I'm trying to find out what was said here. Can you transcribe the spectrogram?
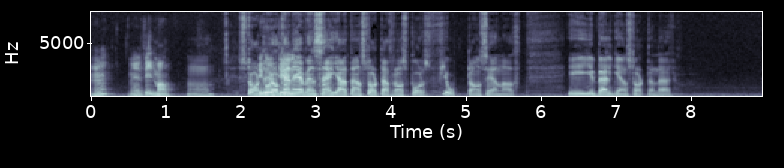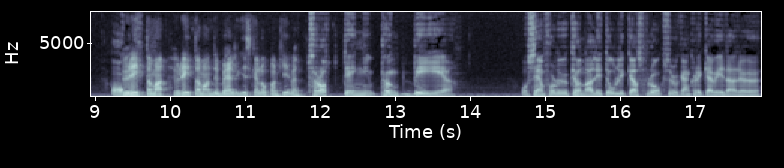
Mm, en fin man. Mm. Startar, jag till... kan även säga att han startar från spår 14 senast. I Belgien-starten där. Och hur, hittar man, hur hittar man det belgiska lopparkivet? Trotting.be och sen får du kunna lite olika språk så du kan klicka vidare.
